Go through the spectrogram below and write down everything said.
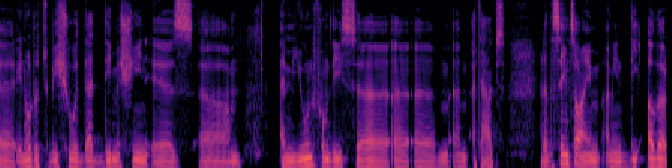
uh, in order to be sure that the machine is um, immune from these uh, uh, um, um, attacks and at the same time i mean the other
